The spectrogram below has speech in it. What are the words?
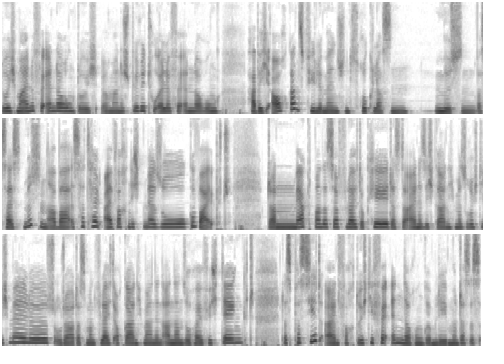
durch meine Veränderung, durch äh, meine spirituelle Veränderung, habe ich auch ganz viele Menschen zurücklassen müssen. Was heißt müssen, aber es hat halt einfach nicht mehr so geweibt. Dann merkt man das ja vielleicht, okay, dass der eine sich gar nicht mehr so richtig meldet oder dass man vielleicht auch gar nicht mehr an den anderen so häufig denkt. Das passiert einfach durch die Veränderung im Leben und das ist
